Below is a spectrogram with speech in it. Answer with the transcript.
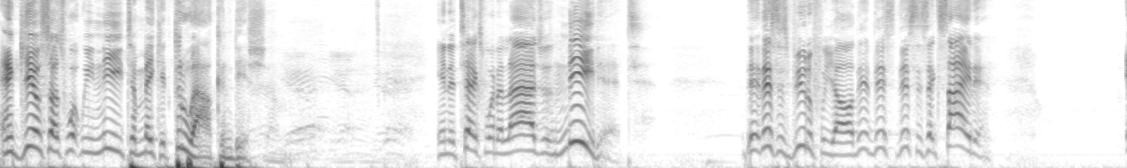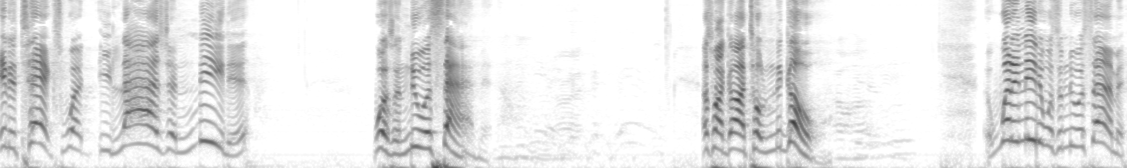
and gives us what we need to make it through our condition in the text what Elijah needed. This is beautiful, y'all. This, this is exciting. In the text, what Elijah needed was a new assignment. That's why God told him to go. What he needed was a new assignment.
